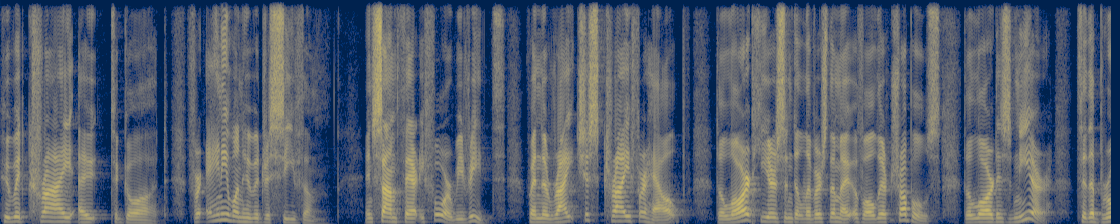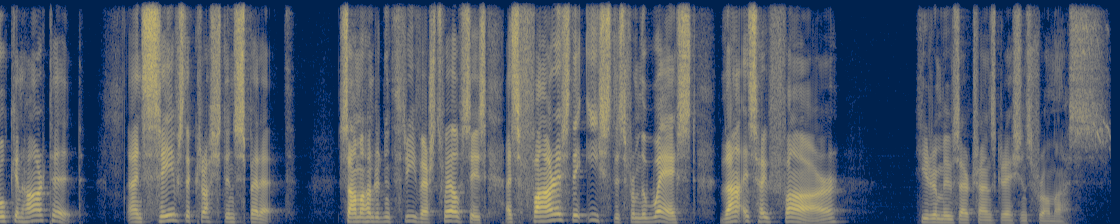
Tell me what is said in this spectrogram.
who would cry out to God, for anyone who would receive them. In Psalm 34, we read, When the righteous cry for help, the Lord hears and delivers them out of all their troubles. The Lord is near to the brokenhearted and saves the crushed in spirit. Psalm 103, verse 12 says, As far as the east is from the west, that is how far he removes our transgressions from us.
